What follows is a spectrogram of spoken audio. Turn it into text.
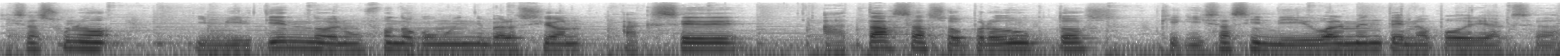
quizás uno invirtiendo en un fondo común de inversión accede a tasas o productos que quizás individualmente no podría acceder.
